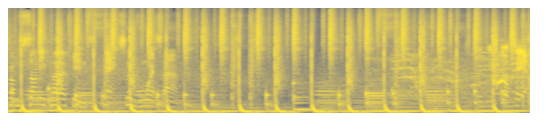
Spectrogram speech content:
from Sonny Perkins. Excellent from West Ham. He's got it.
